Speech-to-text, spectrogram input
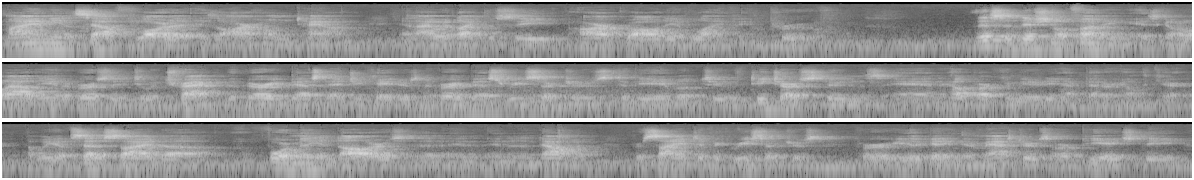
Miami and South Florida is our hometown, and I would like to see our quality of life improve. This additional funding is going to allow the university to attract the very best educators and the very best researchers to be able to teach our students and help our community have better health care. We have set aside uh, $4 million in, in, in, an endowment for scientific researchers for either getting their master's or PhD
